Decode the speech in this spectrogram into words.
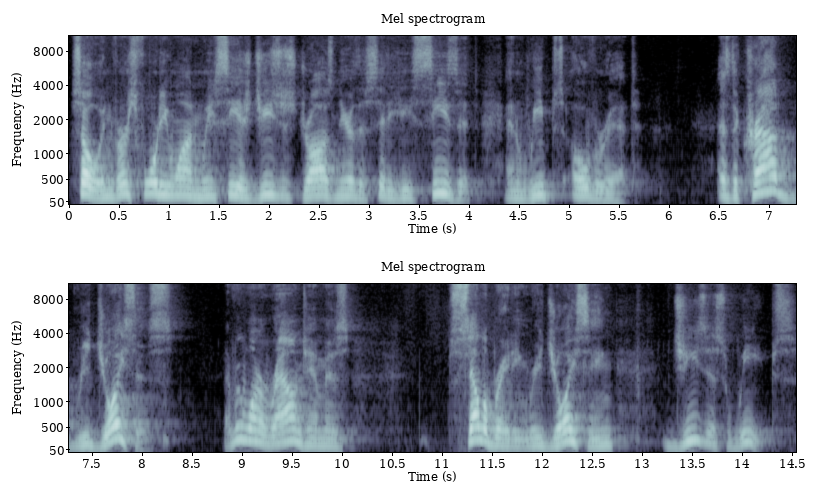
So in verse 41, we see as Jesus draws near the city, he sees it and weeps over it. As the crowd rejoices, everyone around him is celebrating, rejoicing, Jesus weeps.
